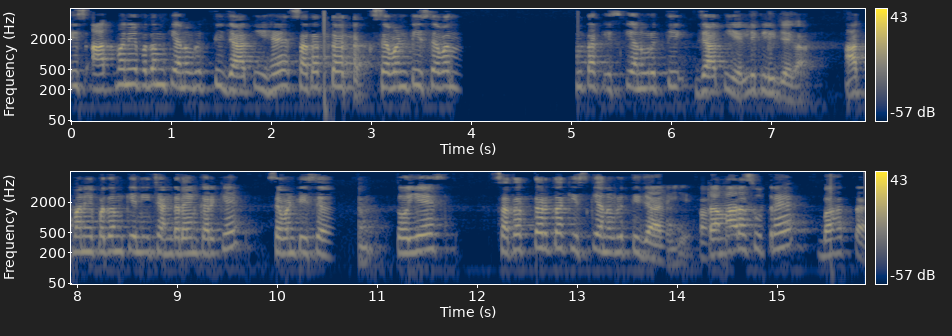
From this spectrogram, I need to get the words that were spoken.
इस आत्मने पदम की अनुवृत्ति जाती है सतहत्तर तक सेवेंटी सेवन तक इसकी अनुवृत्ति जाती है। लिख लीजिएगा। आत्मने पदम के नीचे अंडरलाइन करके सेवेंटी सेवन। तो ये सतहत्तर तक इसकी अनुवृत्ति जा रही है। और हमारा सूत्र है बहत्तर।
